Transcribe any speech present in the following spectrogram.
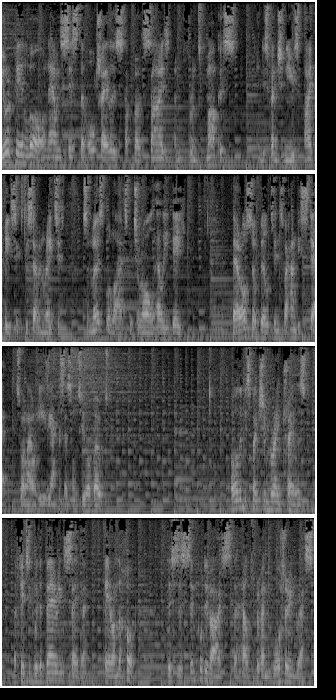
European law now insists that all trailers have both side and front markers. Indespension use IP67 rated submersible lights which are all LED. They are also built into a handy step to allow easy access onto your boat. All the Indespension brake trailers are fitted with a bearing saver here on the hub. This is a simple device that helps prevent water ingress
